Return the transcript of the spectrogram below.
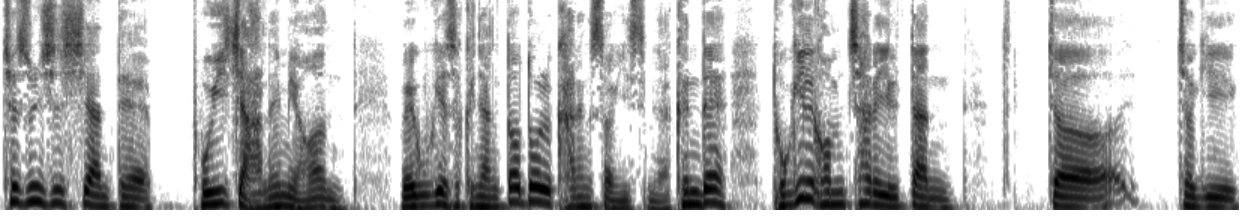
최순실 씨한테 보이지 않으면 외국에서 그냥 떠돌 가능성이 있습니다. 근데 독일 검찰이 일단 저 저기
